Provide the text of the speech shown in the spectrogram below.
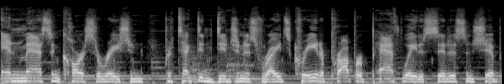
end mass incarceration, protect indigenous rights, create a proper pathway to citizenship,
